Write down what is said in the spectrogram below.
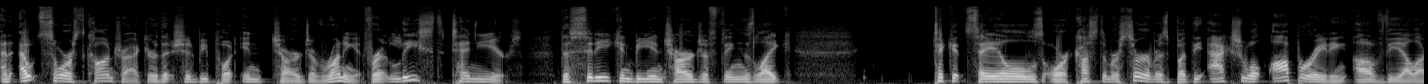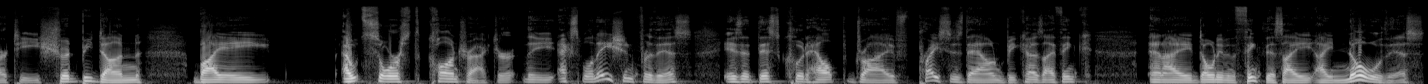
an outsourced contractor that should be put in charge of running it for at least 10 years. The city can be in charge of things like ticket sales or customer service, but the actual operating of the LRT should be done by a outsourced contractor. The explanation for this is that this could help drive prices down because I think and I don't even think this, I, I know this,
